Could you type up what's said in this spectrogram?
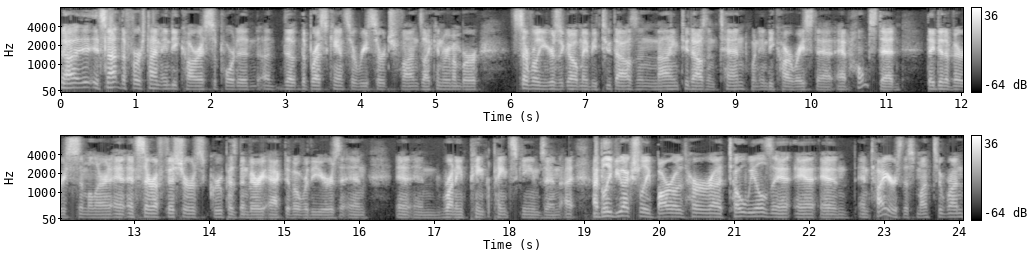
Now, it's not the first time IndyCar has supported uh, the the breast cancer research funds. I can remember several years ago, maybe 2009, 2010, when IndyCar raced at, at Homestead. They did a very similar, and, and Sarah Fisher's group has been very active over the years in in, in running pink paint schemes, and I, I believe you actually borrowed her uh, tow wheels and, and and and tires this month to run.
